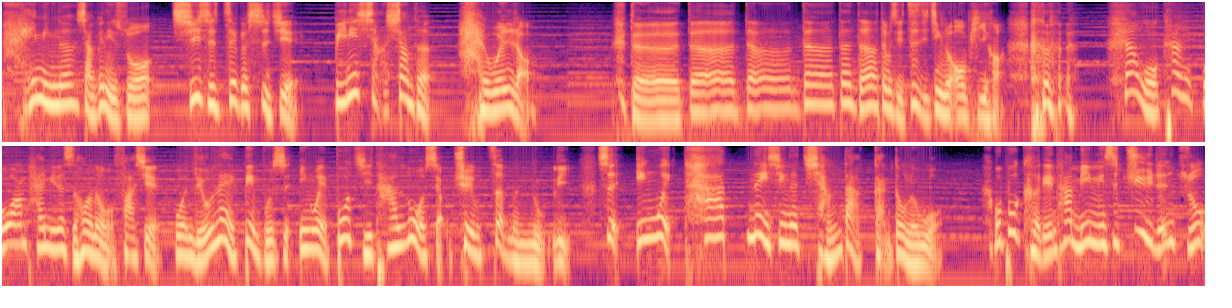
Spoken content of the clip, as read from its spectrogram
排名》呢，想跟你说，其实这个世界。比你想象的还温柔。得得得得得得，对不起，自己进入 OP 哈。那我看国王排名的时候呢，我发现我流泪并不是因为波吉他弱小却又这么努力，是因为他内心的强大感动了我。我不可怜他，明明是巨人族，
